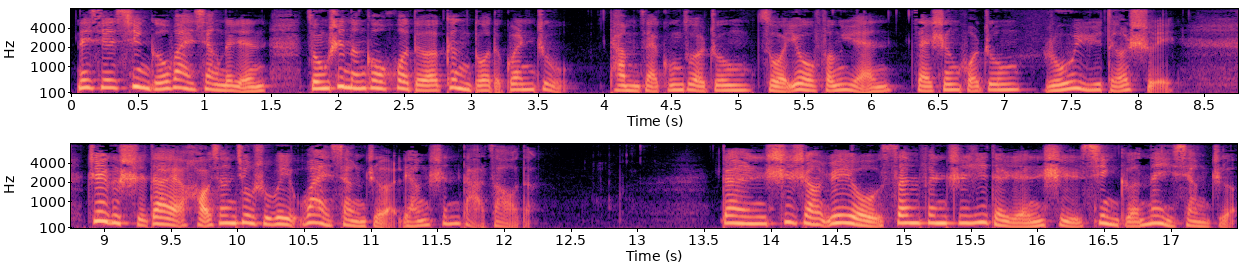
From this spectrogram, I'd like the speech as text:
那些性格外向的人总是能够获得更多的关注。他们在工作中左右逢源，在生活中如鱼得水。这个时代好像就是为外向者量身打造的。但世上约有三分之一的人是性格内向者，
